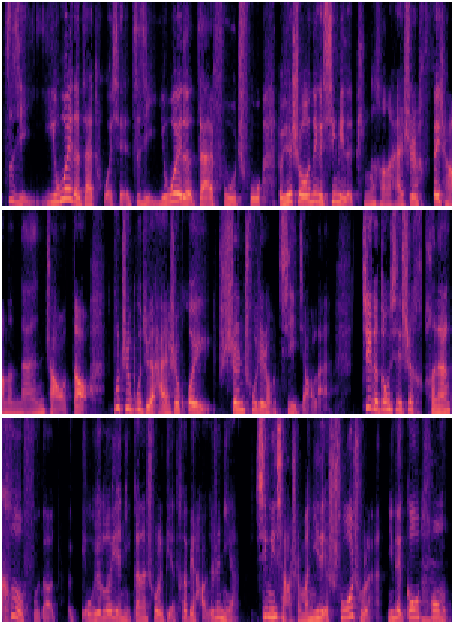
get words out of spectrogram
自己一味的在妥协，自己一味的在付出，有些时候那个心理的平衡还是非常的难找到，不知不觉还是会生出这种计较来，这个东西是很难克服的。我觉得乐言，你刚才说的点特别好，就是你心里想什么，你得说出来，你得沟通。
